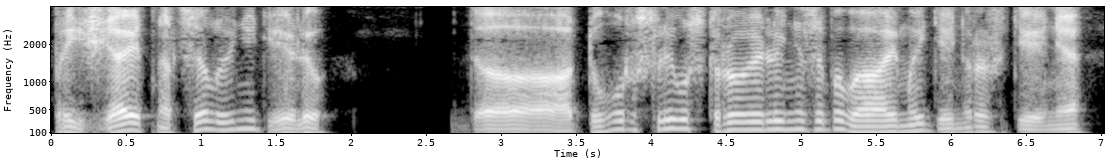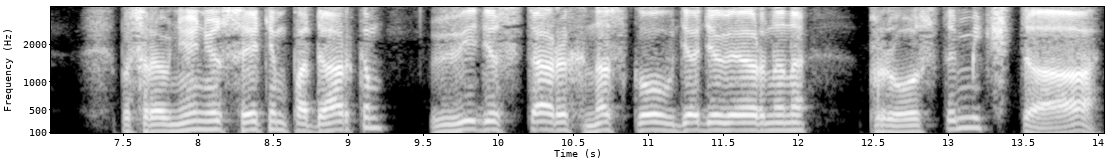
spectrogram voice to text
приезжает на целую неделю. Да, Турсли устроили незабываемый день рождения. По сравнению с этим подарком в виде старых носков дяди Вернона просто мечта.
